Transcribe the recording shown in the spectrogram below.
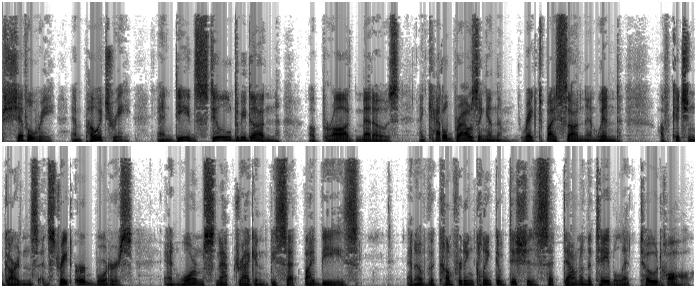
chivalry and poetry and deeds still to be done, of broad meadows and cattle browsing in them, raked by sun and wind, of kitchen gardens and straight herb borders, and warm snapdragon beset by bees, and of the comforting clink of dishes set down on the table at Toad Hall,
